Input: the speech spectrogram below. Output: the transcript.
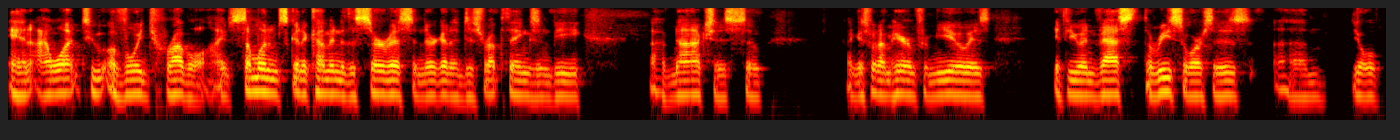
And I want to avoid trouble. I, someone's going to come into the service and they're going to disrupt things and be obnoxious. So I guess what I'm hearing from you is if you invest the resources, um, you'll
